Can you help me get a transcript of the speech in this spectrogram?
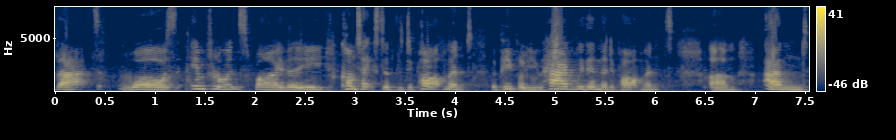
that was influenced by the context of the department, the people you had within the department, um, and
